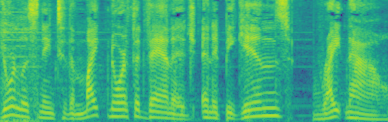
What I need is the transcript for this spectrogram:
You're listening to the Mike North Advantage, and it begins right now.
